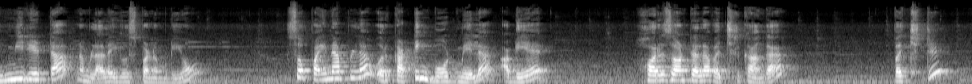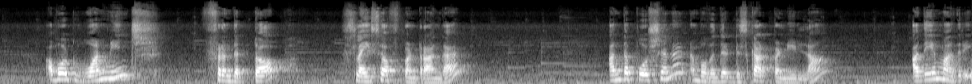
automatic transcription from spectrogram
இம்மீடியட்டாக நம்மளால் யூஸ் பண்ண முடியும். ஸோ பைனாப்பிளை ஒரு கட்டிங் போர்டு மேலே அப்படியே ஹாரிசான்டலாக வச்சுருக்காங்க. வச்சுட்டு about one inch from the top slice off பண்ணுறாங்க அந்த போர்ஷனை நம்ம வந்து டிஸ்கார்ட் பண்ணிடலாம். அதே மாதிரி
